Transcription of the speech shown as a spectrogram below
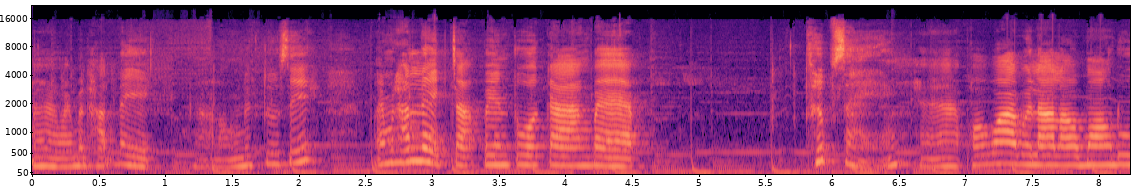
อ่าไม้บรรทัดเหล็กอลองนึกดูสิไม้บรรทัดเหล็กจะเป็นตัวกลางแบบทึบแสงอ่าเพราะว่าเวลาเรามองดู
